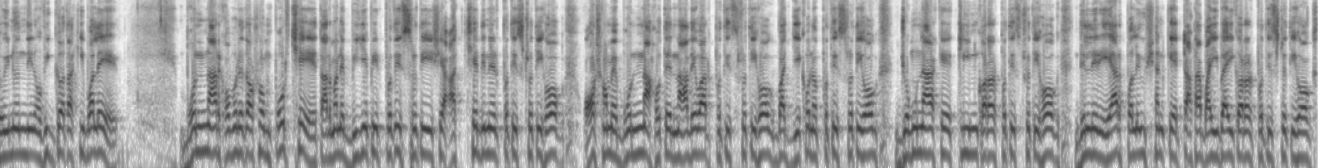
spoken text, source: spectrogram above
দৈনন্দিন অভিজ্ঞতা কি বলে? বন্যার কবলে তো অসম পড়ছে, তার মানে বিজেপির প্রতিশ্রুতি সে আচ্ছে দিনের প্রতিশ্রুতি হোক, অসমে বন্যা হতে না দেওয়ার প্রতিশ্রুতি হোক বা যে কোনো প্রতিশ্রুতি হোক, যমুনাকে ক্লিন করার প্রতিশ্রুতি হোক, দিল্লির এয়ার পলিউশনকে টাটা বাই বাই করার প্রতিশ্রুতি হোক,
